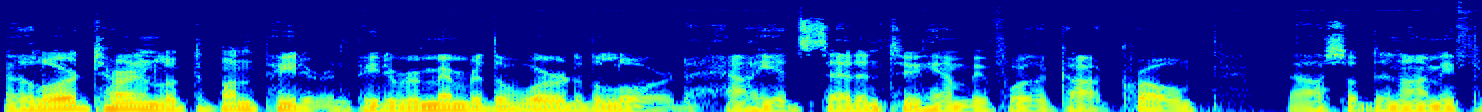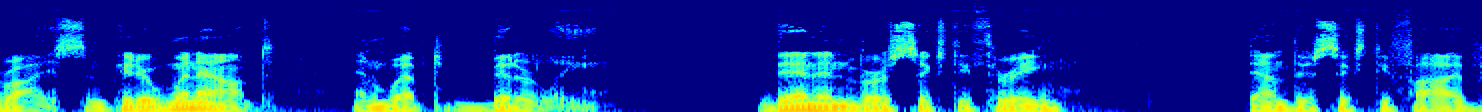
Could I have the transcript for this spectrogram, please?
And the Lord turned and looked upon Peter, and Peter remembered the word of the Lord, how he had said unto him before the cock crow, Thou shalt deny me thrice. And Peter went out and wept bitterly. Then in verse 63 down through 65,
